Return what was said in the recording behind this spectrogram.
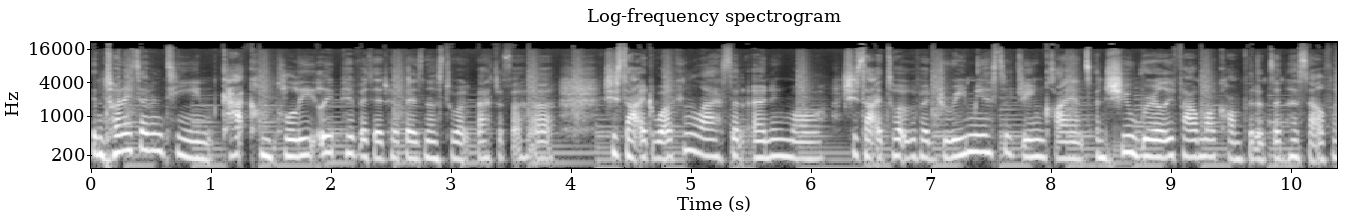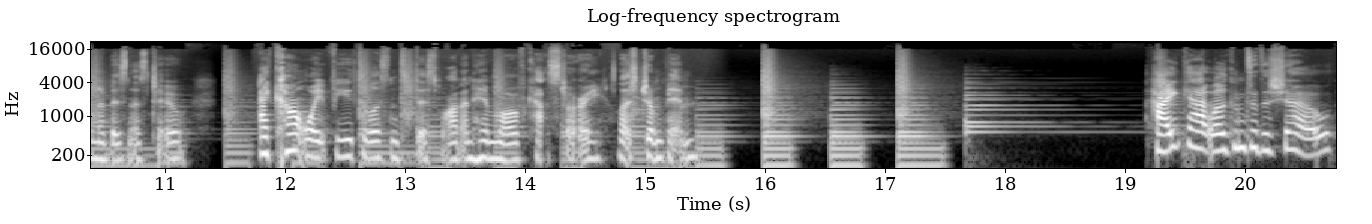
In 2017, Kat completely pivoted her business to work better for her. She started working less and earning more. She started to work with her dreamiest of dream clients, and she really found more confidence in herself and her business too. I can't wait for you to listen to this one and hear more of Kat's story. Let's jump in. Hi, Kat. Welcome to the show.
